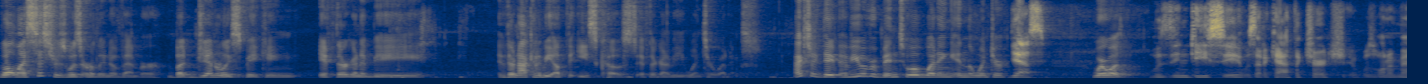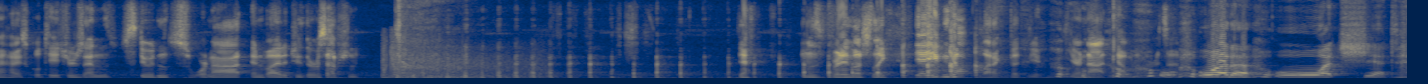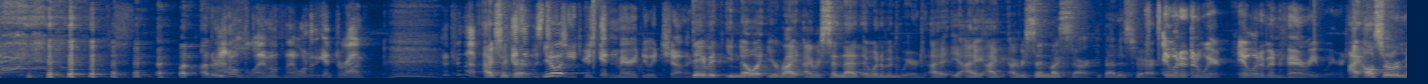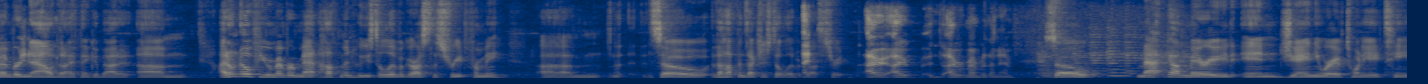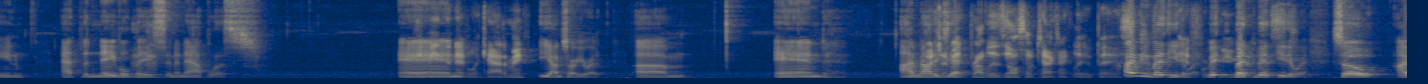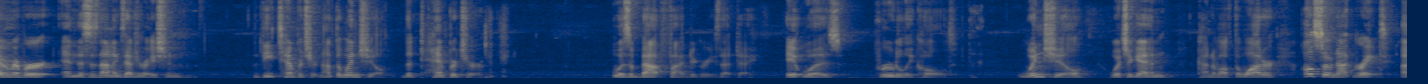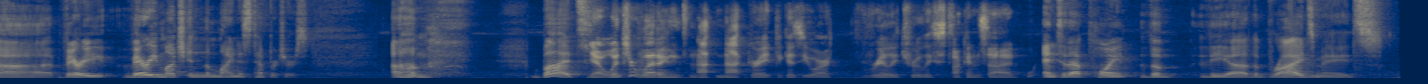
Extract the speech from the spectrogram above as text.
Well, my sister's was early November, but generally speaking, if they're going to be, they're not going to be up the East Coast if they're going to be winter weddings. Actually, Dave, have you ever been to a wedding in the winter? Yes, Where was it? it was in D.C. It was at a Catholic church. It was one of my high school teachers, and students were not invited to the reception. it was pretty much like, yeah, you can come the but you, you're not coming reception. What a what shit! what utter I don't blame them. They wanted to get drunk. Good for them. Actually, because fair. it was You two know what? teachers getting married to each other. David, you know what? You're right. I rescind that. It would have been weird. I I, I, I rescind my Stark. That is fair. It would have been weird. It would have been very weird. I also remember now that I think about it. Um, I don't know if you remember Matt Huffman, who used to live across the street from me. Um, so the Huffmans actually still live across the street. I, I, I remember the name. So Matt got married in January of 2018 at the naval base in Annapolis. You mean the Naval Academy? yeah, I'm sorry, you're right. Um, and I'm not Which I mean, probably is also technically a base. I mean, but either way, but, but, but either way. So I remember, and this is not an exaggeration, the temperature, not the wind chill, the temperature was about five degrees that day. It was brutally cold. Wind chill, which again, kind of off the water, also not great. Uh, very, very much in the minus temperatures. Um, but yeah, winter weddings not not great because you are really truly stuck inside. and to that point, the the uh, the bridesmaids,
